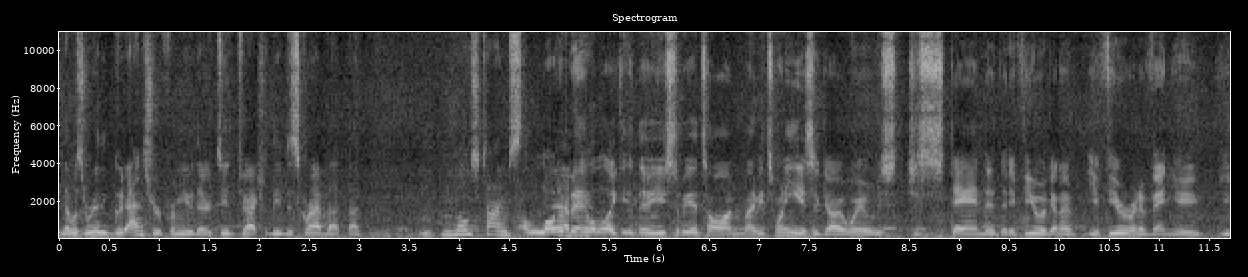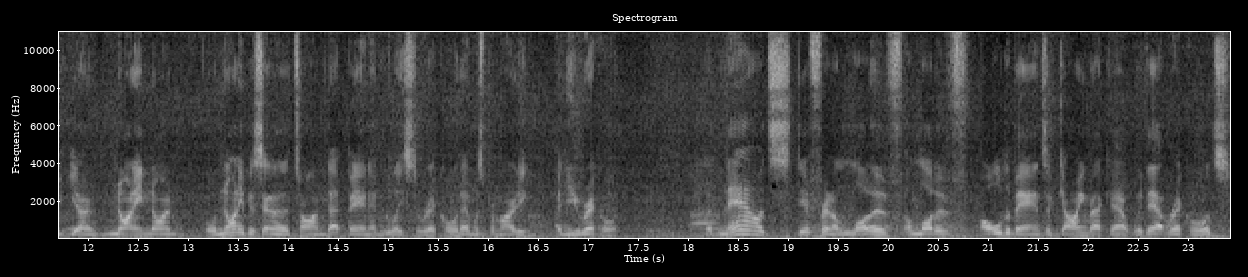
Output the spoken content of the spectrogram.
that was a really good answer from you there to, to actually describe that that most times A lot uh, of bands, like there used to be a time, maybe 20 years ago, where it was just standard that if you were gonna, if you were in a venue, you, you know, 99 or 90 percent of the time, that band had released a record and was promoting a new record. But now it's different. A lot of a lot of older bands are going back out without records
